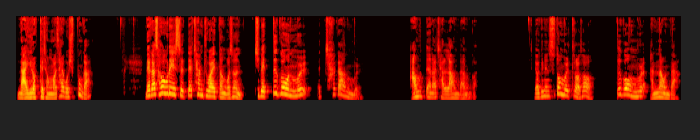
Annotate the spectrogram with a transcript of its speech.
나 이렇게 정말 살고 싶은가? 내가 서울에 있을 때 참 좋아했던 것은 집에 뜨거운 물, 차가운 물 아무 때나 잘 나온다는 것. 여기는 수돗물 틀어서 뜨거운 물 안 나온다.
